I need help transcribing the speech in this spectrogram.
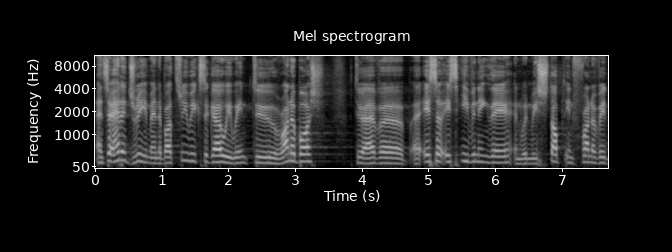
And so I had a dream, and about three weeks ago, we went to Rondebosch to have a, a, SOS evening there. And when we stopped in front of it,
